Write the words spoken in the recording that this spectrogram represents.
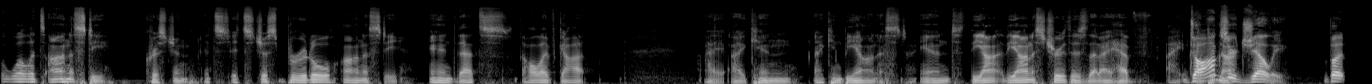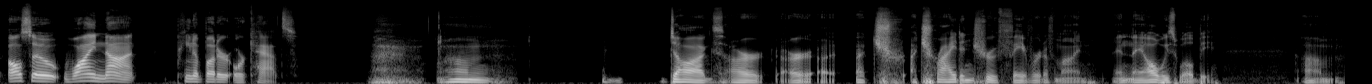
Well, it's honesty, Christian. It's it's just brutal honesty, and that's all I've got. I I can I can be honest, and the the honest truth is that I have I, I Dogs not- are jelly, but also why not peanut butter or cats? um dogs are are a, a, tr- a tried and true favorite of mine, and they always will be. Um,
